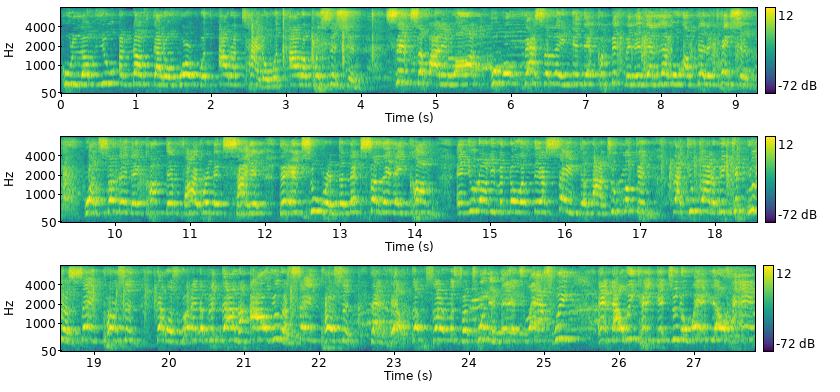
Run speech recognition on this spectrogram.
who love you enough that'll work without a title, without a position. Send somebody, Lord, who won't vacillate in their commitment, in their level of dedication. Sunday they come, they're vibrant, excited, they're exuberant. The next Sunday they come, and you don't even know if they're saved or not. You're looking like you gotta be kidding. You're the same person that was running up and down the aisle. You're the same person that helped up service for 20 minutes last week, and now we can't get you to wave your hand.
